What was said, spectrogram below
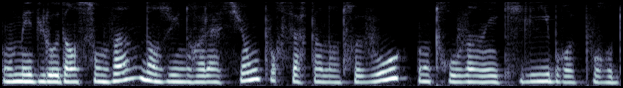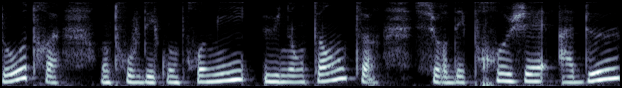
on met de l'eau dans son vin dans une relation pour certains d'entre vous, on trouve un équilibre pour d'autres, on trouve des compromis, une entente sur des projets à deux.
